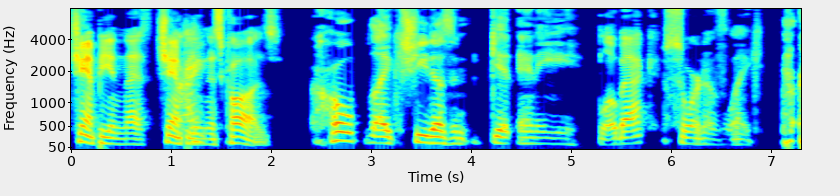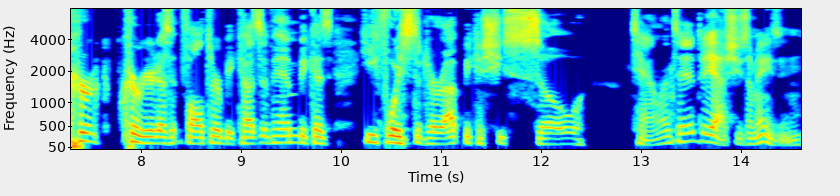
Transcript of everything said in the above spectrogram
championing this championing this cause. hope like she doesn't get any Blowback. sort of like her career doesn't falter because of him because he foisted her up because she's so talented. Yeah, she's amazing.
